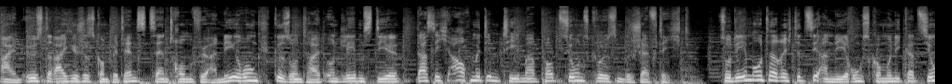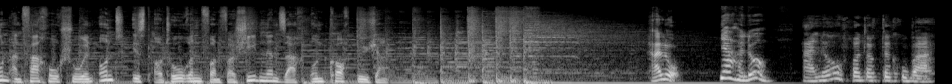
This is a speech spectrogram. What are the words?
Ein österreichisches Kompetenzzentrum für Ernährung, Gesundheit und Lebensstil, das sich auch mit dem Thema Portionsgrößen beschäftigt. Zudem unterrichtet sie Ernährungskommunikation an Fachhochschulen und ist Autorin von verschiedenen Sach- und Kochbüchern. Hallo. Ja, hallo. Hallo, Frau Dr. Gruber.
